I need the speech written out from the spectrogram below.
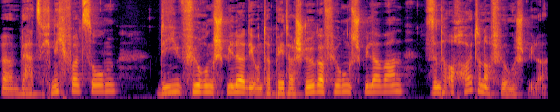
äh, der hat sich nicht vollzogen. Die Führungsspieler, die unter Peter Stöger Führungsspieler waren, sind auch heute noch Führungsspieler.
